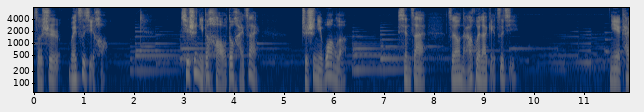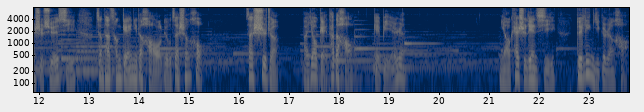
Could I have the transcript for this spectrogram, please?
则是为自己好。其实你的好都还在，只是你忘了，现在则要拿回来给自己。你也开始学习，将他曾给你的好留在身后，再试着把要给他的好给别人。你要开始练习对另一个人好，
